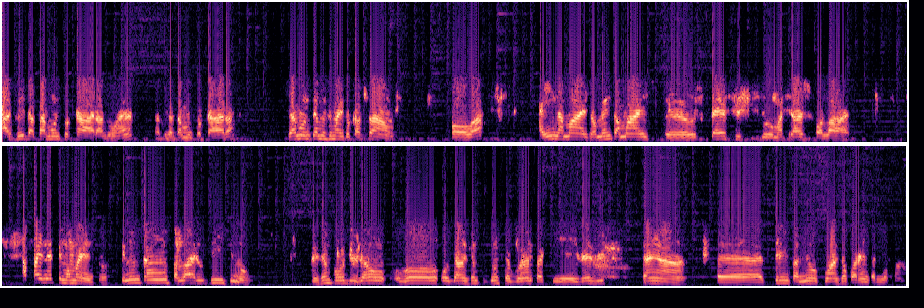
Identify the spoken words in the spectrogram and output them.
a vida está muito cara, não é? A vida está muito cara, já não temos uma educação boa, ainda mais, aumenta mais eh, os preços do material escolar. Rapaz, nesse momento, que não tem um salário digno, por exemplo, vou, vou dar um exemplo de um segurança que às vezes tenha é, 30 mil quase ou 40 mil pounds.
